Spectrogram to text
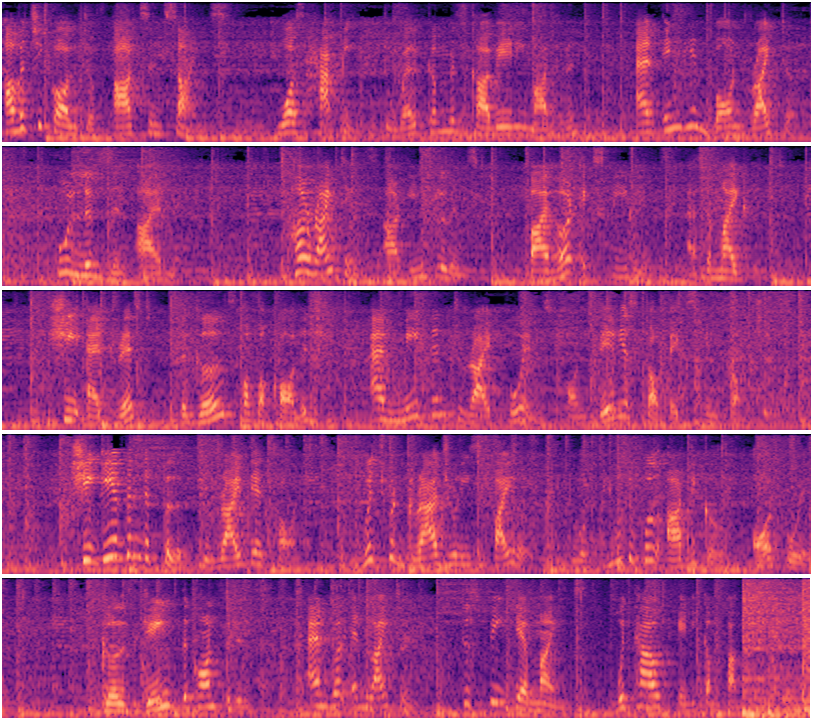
Avichi College of Arts and Science was happy to welcome Ms. Cauvery Madhavan, an Indian born writer who lives in Ireland. Her writings are influenced by her experience as a migrant. She addressed the girls of a college and made them to write poems on various topics impromptu. She gave them the fillip to write their thoughts, which would gradually spiral into a beautiful article or poem. Girls gained the confidence and were enlightened to speak their minds without any compunction.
